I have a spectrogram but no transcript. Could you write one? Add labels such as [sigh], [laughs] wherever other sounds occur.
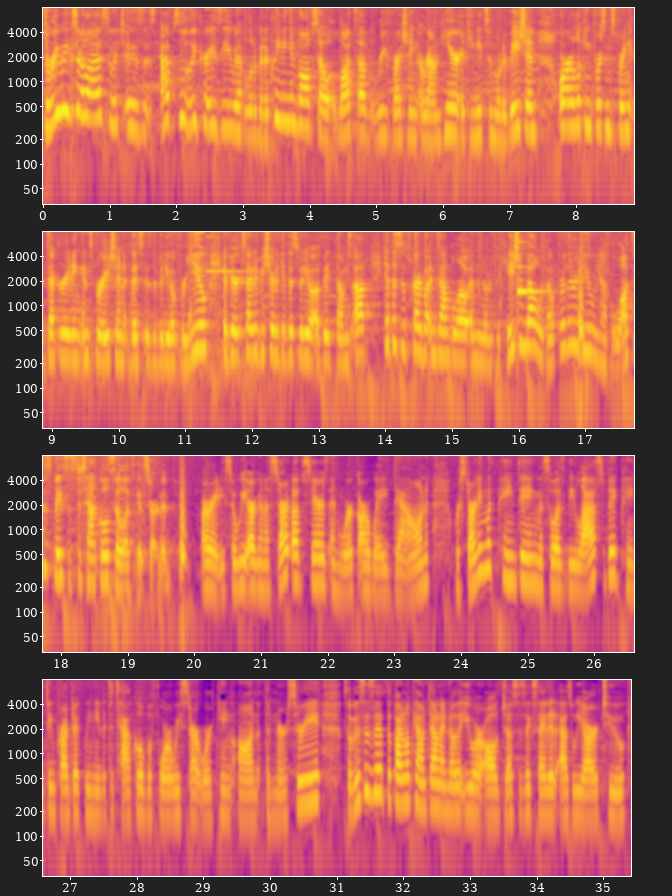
three weeks or less, which is absolutely crazy. We have a little bit of cleaning involved, so lots of refreshing around here. If you need some motivation or are looking for some spring decorating inspiration, this is the video for you. If you're excited, be sure to give this video a big thumbs up, hit the subscribe button down below and the notification bell. Without further ado, we have lots of spaces to tackle, so let's get started. Alrighty, so we are to start upstairs and work our way down. We're starting with painting. This was the last big painting project we needed to tackle before we start working on the nursery. So this is it, the final countdown. I know that you are all just as excited as we are to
